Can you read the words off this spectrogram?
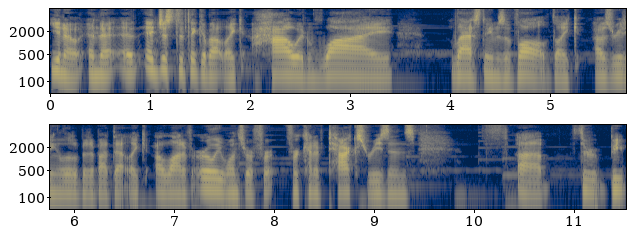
you know and that and- just to think about like how and why last names evolved like i was reading a little bit about that like a lot of early ones were for, for kind of tax reasons uh through be,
